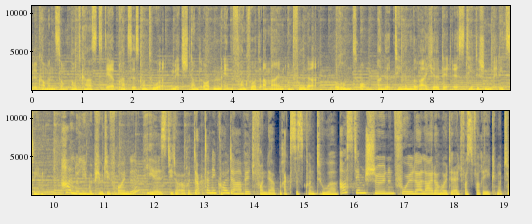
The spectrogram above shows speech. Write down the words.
willkommen zum Podcast der Praxiskontur mit Standorten in Frankfurt am Main und Fulda. Rund um alle Themenbereiche der ästhetischen Medizin. Hallo liebe Beauty-Freunde, hier ist wieder eure Dr. Nicole David von der Praxiskontur aus dem schönen Fulda, leider heute etwas verregnet.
